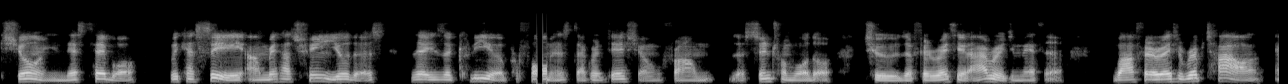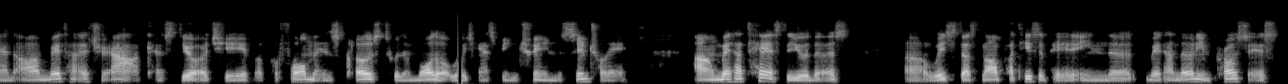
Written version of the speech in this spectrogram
shown in this table. We can see on meta-trained users, there is a clear performance degradation from the central model to the federated average method, while federated reptile and our meta-HAR can still achieve a performance close to the model which has been trained centrally. On meta-test users, uh, which does not participate in the meta-learning process,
